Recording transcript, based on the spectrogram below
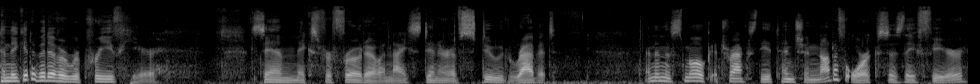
And they get a bit of a reprieve here. Sam makes for Frodo a nice dinner of stewed rabbit. And then the smoke attracts the attention not of orcs, as they fear,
